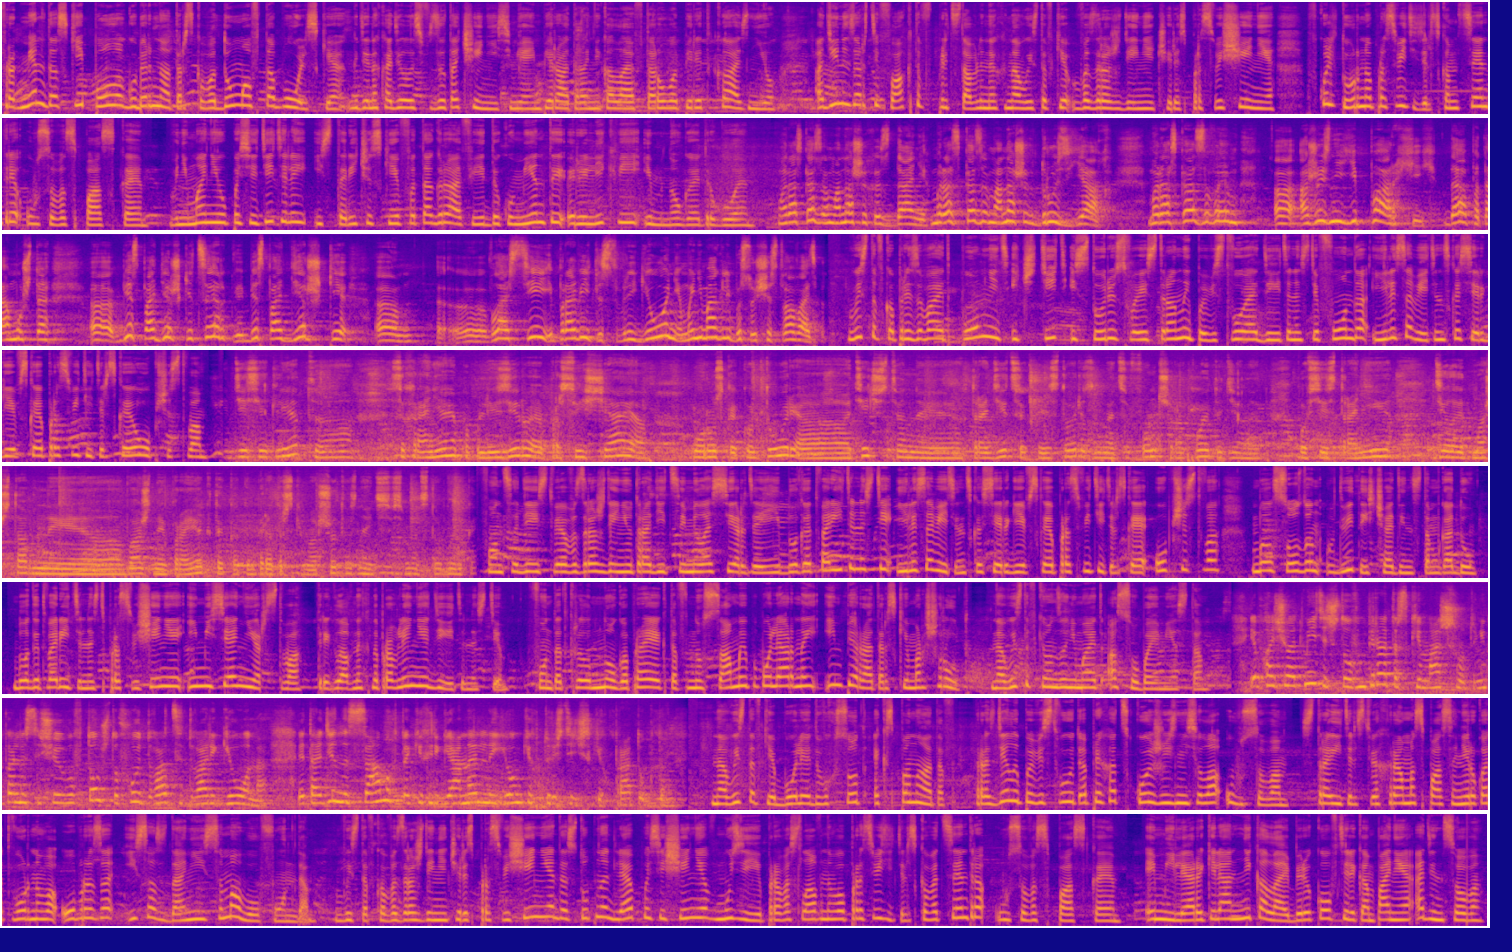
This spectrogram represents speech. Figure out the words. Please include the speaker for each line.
Speaker 1: Фрагмент доски пола губернаторского дома в Тобольске, где находилась в заточении семья императора Николая II перед казнью. Один из артефактов, представленных на выставке «Возрождение через просвещение» в культурно-просветительском центре Усово-Спасское. Вниманию посетителей – исторические фотографии, документы, реликвии и многое другое.
Speaker 2: Мы рассказываем о наших изданиях, мы рассказываем о наших друзьях, мы рассказываем о жизни епархий, да, потому что э, без поддержки церкви, без поддержки э, э, властей и правительств в регионе мы не могли бы существовать.
Speaker 1: Выставка призывает помнить и чтить историю своей страны, повествуя о деятельности фонда Елисаветинско-Сергиевское просветительское общество.
Speaker 3: Десять лет э, сохраняя, популяризируя, просвещая о русской культуре, о отечественной традициях и истории занимается фонд, широко это делает по всей стране, делает масштабные э, важные проекты, как императорский маршрут, вы знаете, с 18 года.
Speaker 1: Фонд содействия возрождению традиций милосердия и благотворительности Елисаветинско-Сергиевское просветительское общество был создан в 2011 году. Благотворительность, просвещение и миссионерство – три главных направления деятельности. Фонд открыл много проектов, но самый популярный – императорский маршрут. На выставке он занимает особое место.
Speaker 4: Я бы хочу отметить, что в императорский маршрут уникальность еще его в том, что входит 22 региона. Это один из самых таких регионально емких туристических продуктов.
Speaker 1: На выставке более 200 экспонатов. Разделы повествуют о приходской жизни села Усово, строительстве храма Спаса нерукотворного образа и создании самого фонда. Выставка «Возрождение через просвещение» доступна для посещения в Музее православного просветительского центра Усово-Спасское. Эмилия Ракелян, Николай Бирюков, телекомпания «Одинцова».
